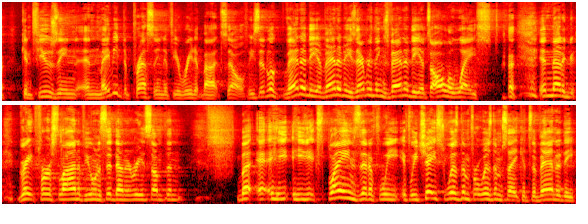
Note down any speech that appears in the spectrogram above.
confusing and maybe depressing if you read it by itself. He said look vanity of vanities everything's vanity. It's all a waste. Isn't that a great first line if you want to sit down and read something? But eh, he, he explains that if we if we chase wisdom for wisdom's sake it's a vanity.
